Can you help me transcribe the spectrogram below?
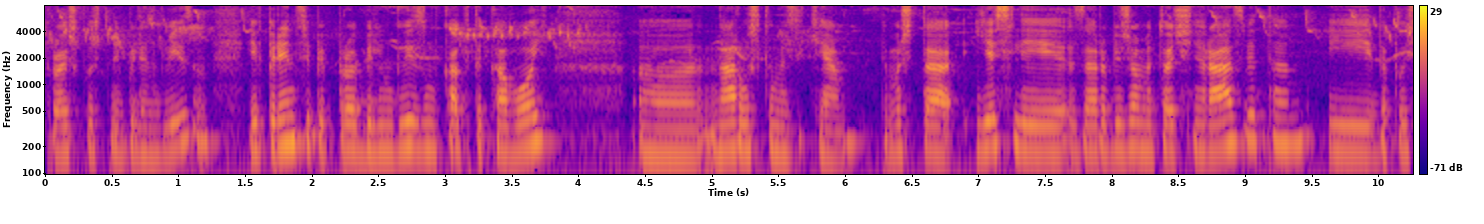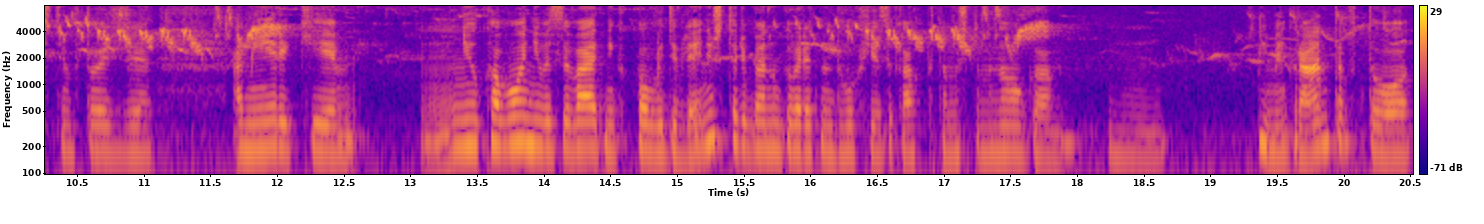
про искусственный билингвизм и, в принципе, про билингвизм как таковой э, на русском языке. Потому что если за рубежом это очень развито, и, допустим, в той же Америке ни у кого не вызывает никакого удивления, что ребенок говорит на двух языках, потому что много иммигрантов, то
